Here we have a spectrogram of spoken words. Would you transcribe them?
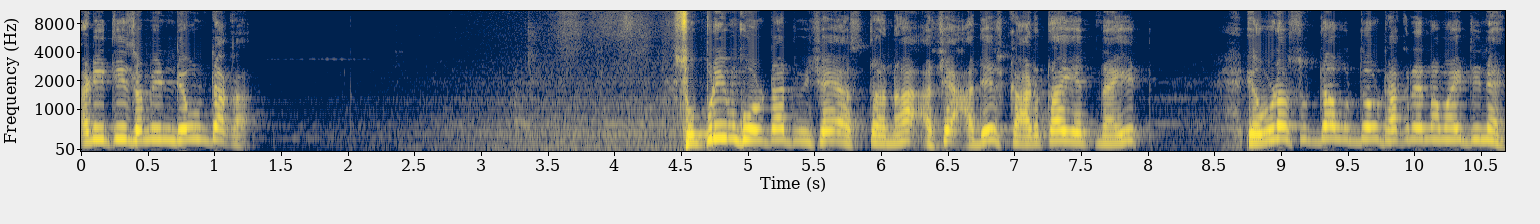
आणि ती जमीन देऊन टाका. सुप्रीम कोर्टात विषय असताना असे आदेश काढता येत नाहीत. एवढं सुद्धा उद्धव ठाकरेंना माहिती नाही.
